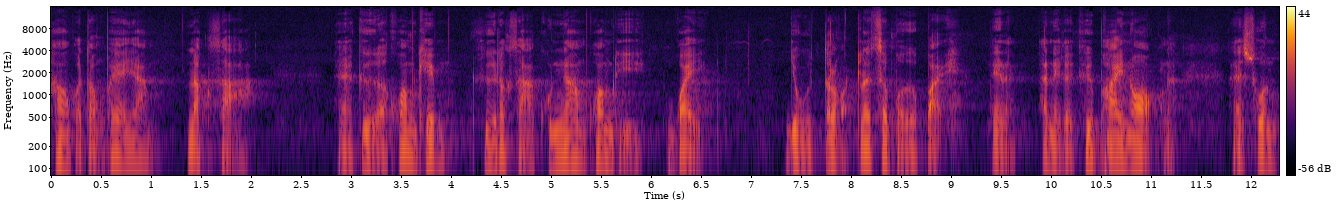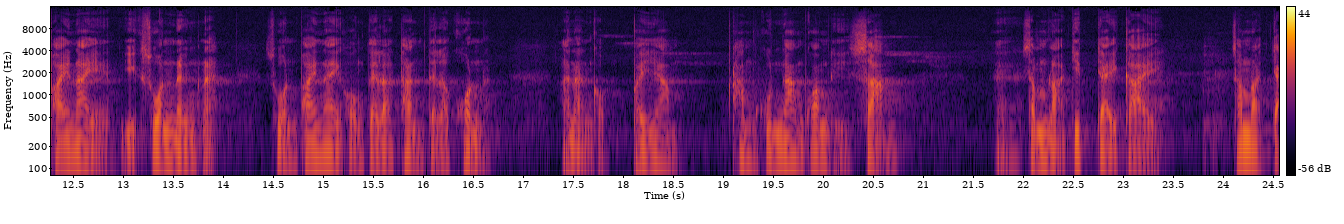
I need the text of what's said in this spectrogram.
เฮ้าก็ต้องพยายาม รักษาเกลือความเข้มคือรักษาคุณงามความดีไว้อยู่ตลอดและเสมอไปนี่แหละอันนี้ก็คือภายนอกนะส่วนภายในอีกส่วนหนึ่งนะ ส่วนภายในของแต่ละท่านแต่ละคนอันนั้นก็พยายามทำคุณงามความดีสร้างสำละจิตใจกายสำละใจ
